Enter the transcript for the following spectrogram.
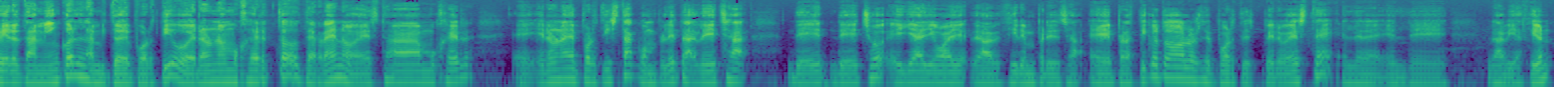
pero también con el ámbito deportivo. Era una mujer todoterreno. Esta mujer eh, era una deportista completa. De hecho, de, de, hecho ella llegó a, decir en prensa, eh, practico todos los deportes, pero este, el de, la aviación,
